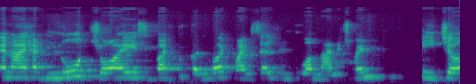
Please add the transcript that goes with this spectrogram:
and I had no choice but to convert myself into a management teacher,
